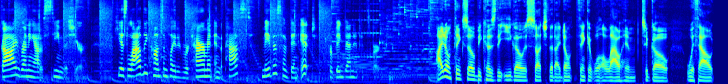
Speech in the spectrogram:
guy running out of steam this year. He has loudly contemplated retirement in the past. May this have been it for Big Ben in Pittsburgh. I don't think so because the ego is such that I don't think it will allow him to go without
